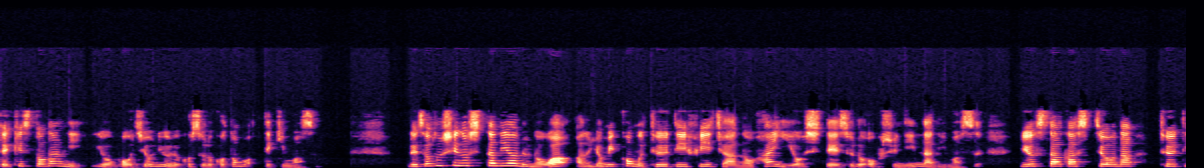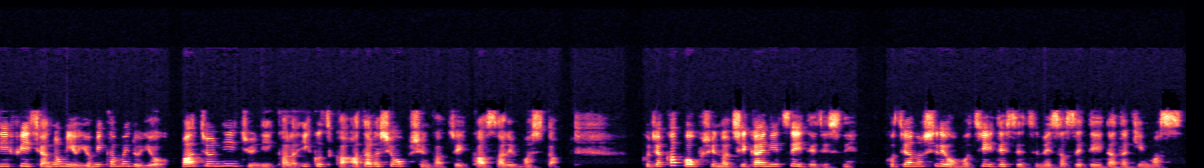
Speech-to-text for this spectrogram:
テキスト欄に要望値を入力することもできます。レゾルーシの下にあるのは、あの読み込む 2D フィーチャーの範囲を指定するオプションになります。ユーザーが必要な 2D フィーチャーのみを読み込めるよう、バージョン22からいくつか新しいオプションが追加されました。こちら各オプションの違いについてですね、こちらの資料を用いて説明させていただきます。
